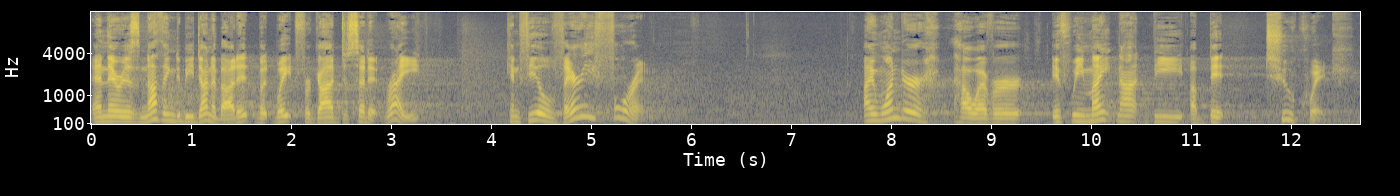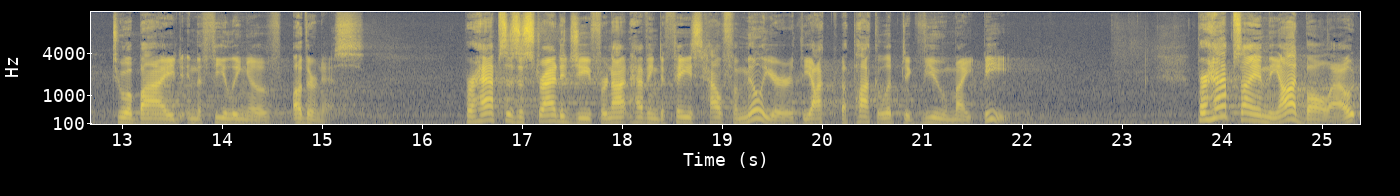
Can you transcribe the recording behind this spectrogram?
and there is nothing to be done about it but wait for God to set it right can feel very foreign. I wonder, however, if we might not be a bit too quick to abide in the feeling of otherness. Perhaps as a strategy for not having to face how familiar the apocalyptic view might be. Perhaps I am the oddball out,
